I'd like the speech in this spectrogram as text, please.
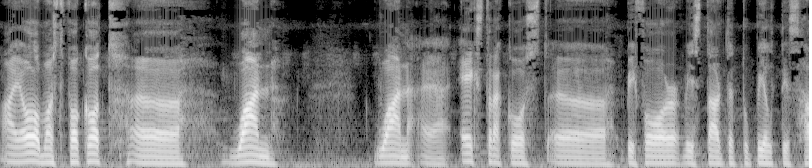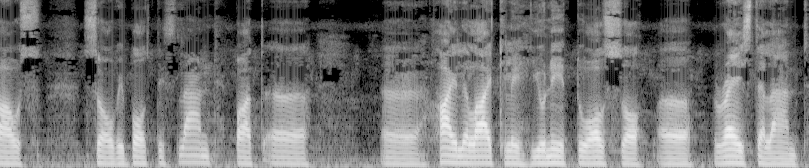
I almost forgot one one uh, extra cost uh, before we started to build this house. So we bought this land, but uh, highly likely you need to also uh, raise the land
